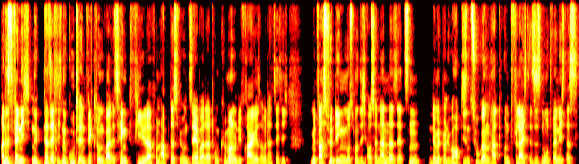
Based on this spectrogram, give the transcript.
Und das fände ich ne, tatsächlich eine gute Entwicklung, weil es hängt viel davon ab, dass wir uns selber darum kümmern. Und die Frage ist aber tatsächlich, mit was für Dingen muss man sich auseinandersetzen, damit man überhaupt diesen Zugang hat. Und vielleicht ist es notwendig, dass,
